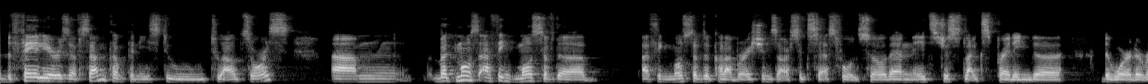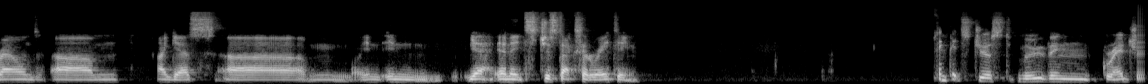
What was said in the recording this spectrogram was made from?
the failures of some companies to to outsource. Um, but most i think most of the i think most of the collaborations are successful. So then it's just like spreading the the word around. Um, I guess. Um, in in yeah, and it's just accelerating. I think it's just moving gradually,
